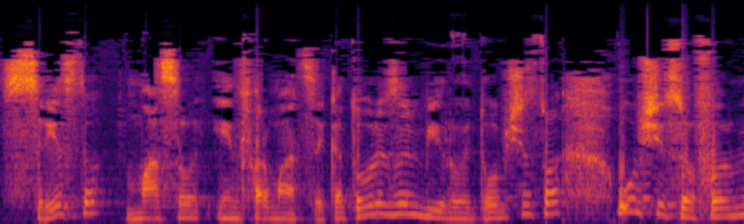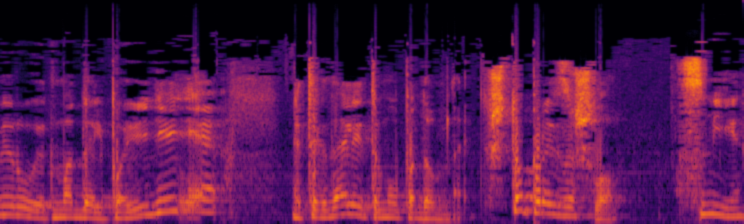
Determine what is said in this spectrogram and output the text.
средства массовой информации, которые зомбируют общество, общество формирует модель поведения, и так далее и тому подобное. Что произошло? СМИ,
